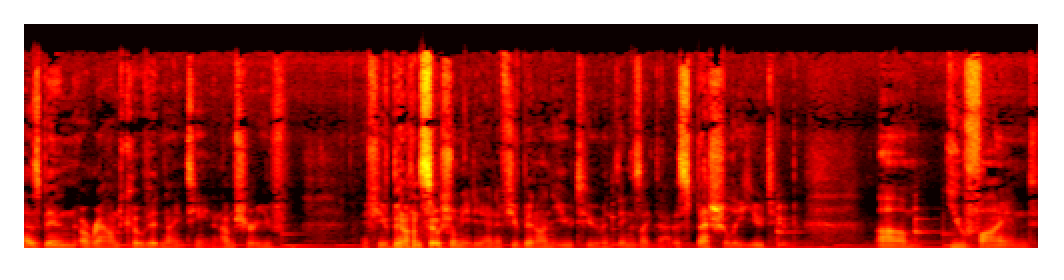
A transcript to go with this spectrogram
has been around COVID 19. And I'm sure you've, if you've been on social media and if you've been on YouTube and things like that, especially YouTube, um, you find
